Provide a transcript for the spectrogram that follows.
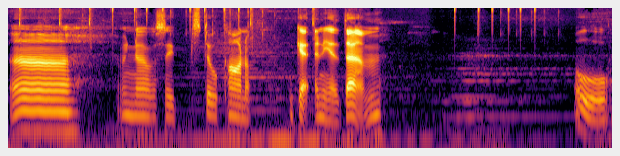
Uh, I mean, obviously, still can't af- get any of them. Oh,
